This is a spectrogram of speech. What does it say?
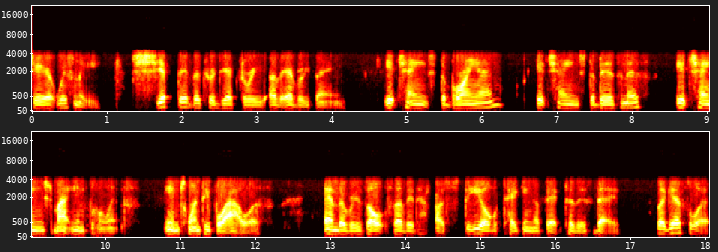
shared with me shifted the trajectory of everything. It changed the brand, it changed the business, it changed my influence in 24 hours. And the results of it are still taking effect to this day. But guess what?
